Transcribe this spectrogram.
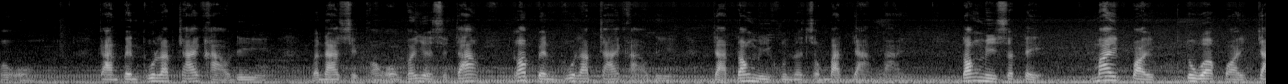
พระองค์ การเป็นผู้รับใช้ข่าวดี บรรดาศิษย์ขององค์พระเยซูเจ้าก็เป็นผู้รับใช้ข่าวดี จะต้องมีคุณสมบัติอย่างไร ต้องมีสติไม่ปล่อยตัวปล่อยใจ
